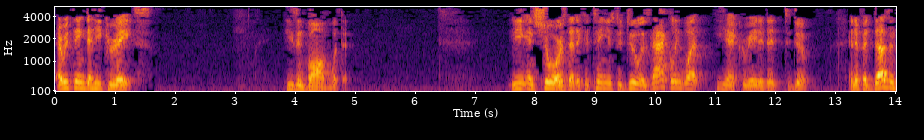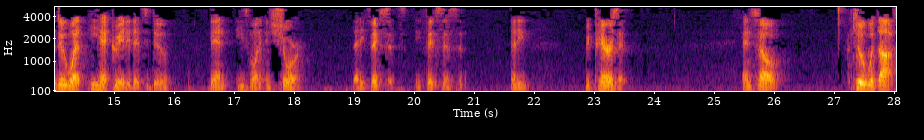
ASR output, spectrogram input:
everything that he creates, he's involved with it. He ensures that it continues to do exactly what he had created it to do. And if it doesn't do what he had created it to do, then he's going to ensure that he fixes it. He fixes it. That he repairs it. And so, too, with us,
